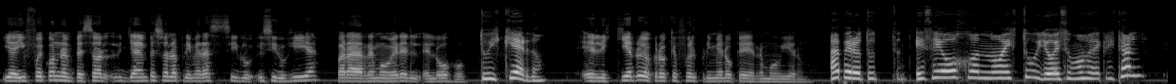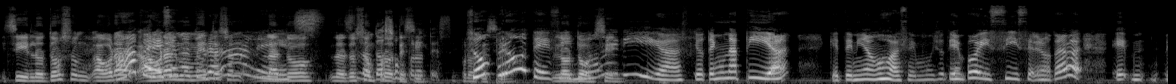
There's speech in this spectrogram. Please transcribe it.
Y ahí fue cuando empezó, ya empezó la primera ciru- cirugía para remover el, el ojo. ¿Tu izquierdo? El izquierdo yo creo que fue el primero que removieron. Ah, pero tú, ese ojo no es tuyo, es un ojo de cristal. Sí, los dos son, ahora, Ah, ahora parecen al momento son naturales. las dos, los dos Los son dos son prótesis. Son prótesis, Los dos, no sí. me digas. Yo tengo una tía que tenía un ojo hace mucho tiempo y sí, se le notaba. Eh, mm,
